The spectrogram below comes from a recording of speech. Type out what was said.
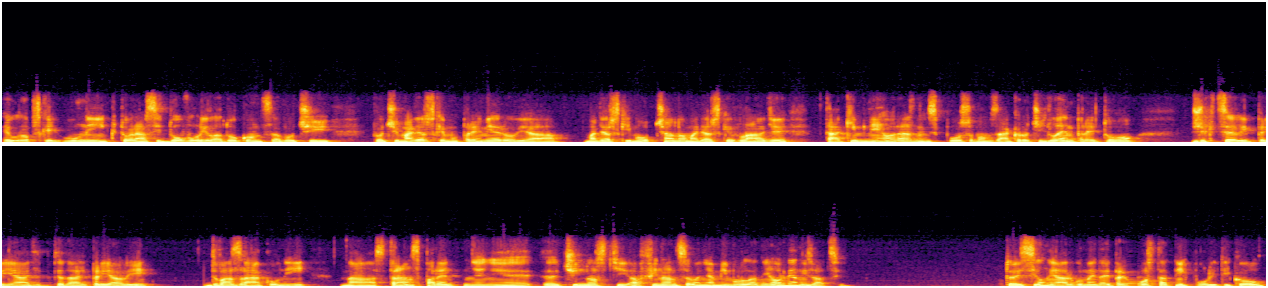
Európskej únii, ktorá si dovolila dokonca voči, voči maďarskému premiérovi a maďarským občanom, maďarskej vláde takým nehorázným spôsobom zakročiť len preto, že chceli prijať, teda aj prijali dva zákony na stransparentnenie e, činnosti a financovania mimovládnych organizácií. To je silný argument aj pre ostatných politikov,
